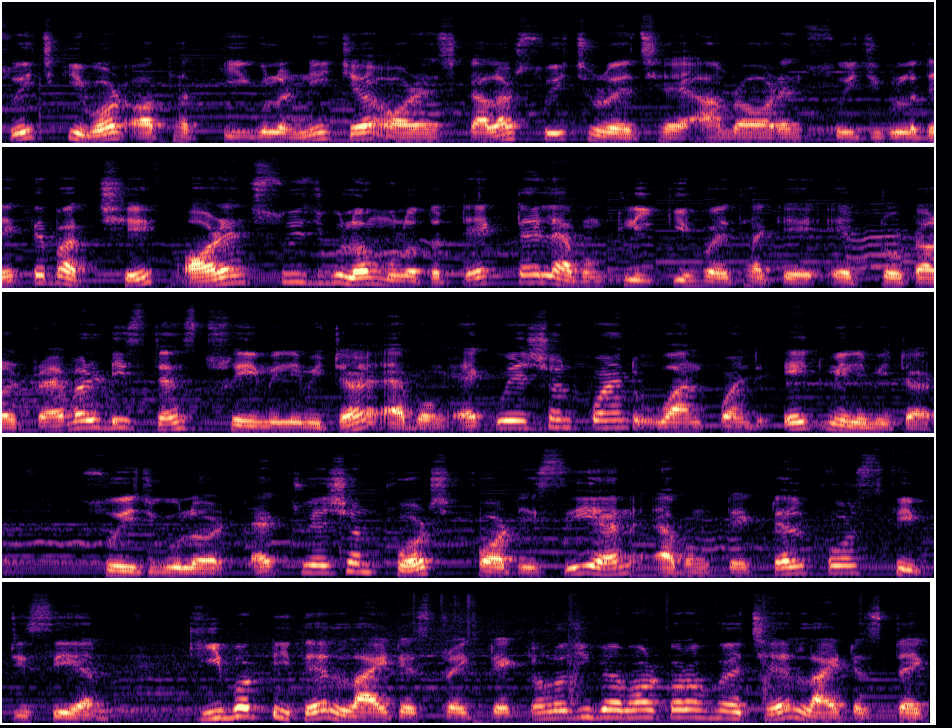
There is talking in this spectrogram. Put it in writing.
সুইচ কিবোর্ড অর্থাৎ কিগুলোর নিচে অরেঞ্জ কালার সুইচ রয়েছে। আমরা অরেঞ্জ সুইচগুলো দেখতে পাচ্ছি। অরেঞ্জ সুইচগুলো মূলত টেকটাইল এবং ক্লিকি হয়ে থাকে। এর total travel distance three millimetre এবং actuation point one point eight millimetre সুইচগুলোর অ্যাকচুয়েশন ফোর্স ফর্টি সিএন এবং টেকটাইল ফোর্স ফিফটি সিএন কিবোর্ডটিতে লাইট স্ট্রাইক টেকনোলজি ব্যবহার করা হয়েছে। লাইট স্ট্রাইক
